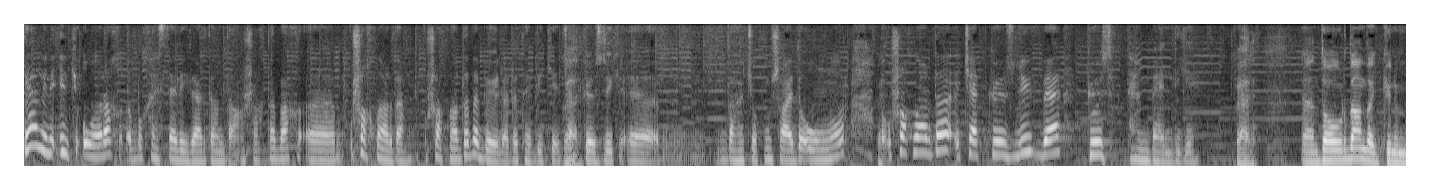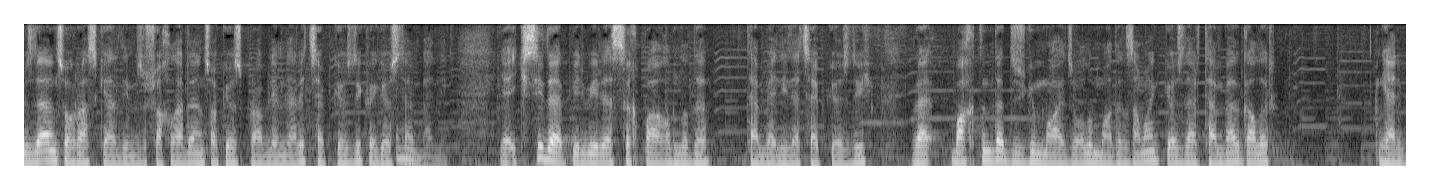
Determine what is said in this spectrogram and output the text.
Gəlin ilk olaraq bu xəstəliklərdən danışaq da. Bax, uşaqlarda, uşaqlarda və böyüklərdə təbii ki, Bəli. çəpgözlük ə, daha çox müşahidə olunur. Uşaqlarda çəpgözlük və göz tənbəlliyi. Bəli. Yəni doğrudan da günümüzdə ən çox rast gəldiyimiz uşaqlarda ən çox göz problemləri çəpgözlük və göz tənbəlliyi. Ya ikisi də bir-birinə sıx bağımlıdır. Tənbəllik ilə çəpgözlük və vaxtında düzgün müalicə olunmadığı zaman gözlər tənbəl qalır. Yəni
